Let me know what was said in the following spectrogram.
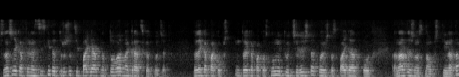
што значи дека финансиските трошоци паѓаат на товар на градскиот буџет. Додека пак додека пак основните училишта кои што спаѓаат под надлежност на општината,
